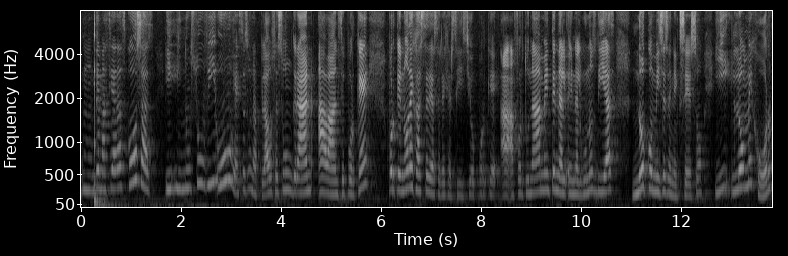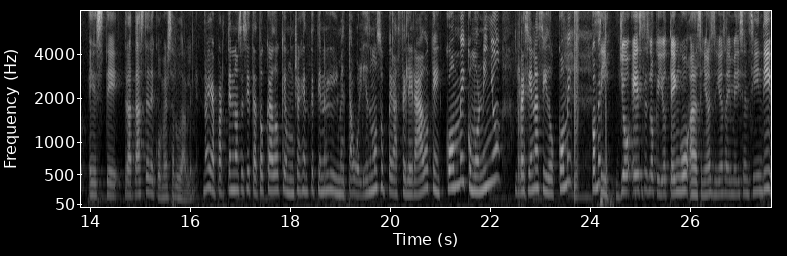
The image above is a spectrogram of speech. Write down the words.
mm, demasiadas cosas y, y no subí. Uy, eso es un aplauso, es un gran avance. ¿Por qué? Porque no dejaste de hacer ejercicio, porque a- afortunadamente en, al- en algunos días no comiste en exceso y lo mejor, este, trataste de comer saludablemente. No, y aparte no sé si te ha tocado que mucha gente tiene el metabolismo súper acelerado, que come como niño recién nacido, come, come. Sí, yo, este es lo que yo tengo. A señoras y señores, a mí me dicen, Cindy,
